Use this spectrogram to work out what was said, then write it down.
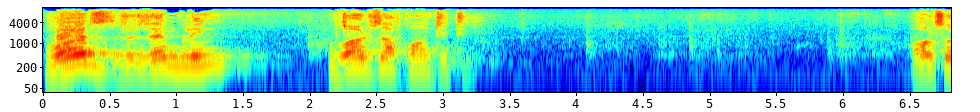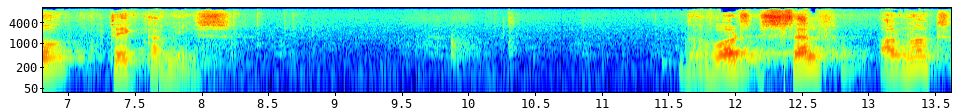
Words resembling words of quantity. Also take tamiz. The words itself are not,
